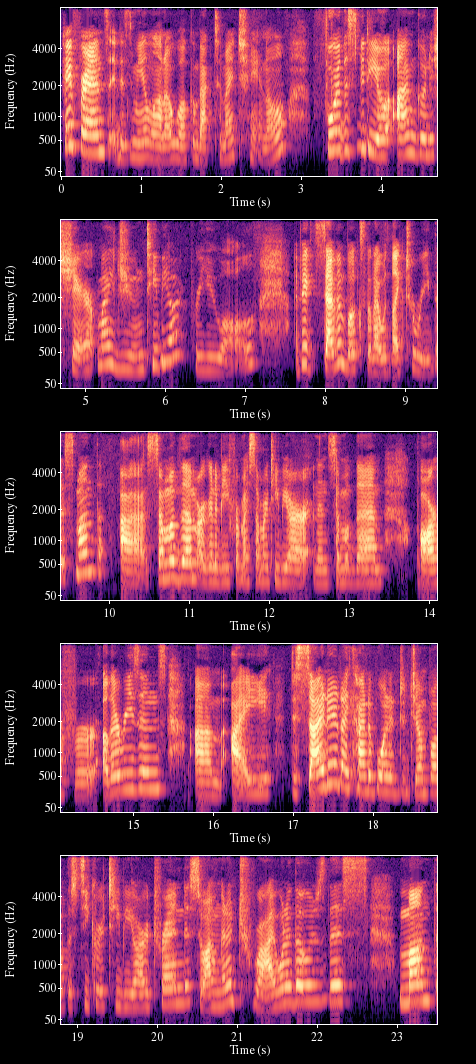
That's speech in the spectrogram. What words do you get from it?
Hey friends, it is me Alana. Welcome back to my channel. For this video, I'm going to share my June TBR for you all. I picked seven books that I would like to read this month. Uh, some of them are going to be for my summer TBR, and then some of them are for other reasons. Um, I decided I kind of wanted to jump on the secret TBR trend, so I'm to try one of those this month,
